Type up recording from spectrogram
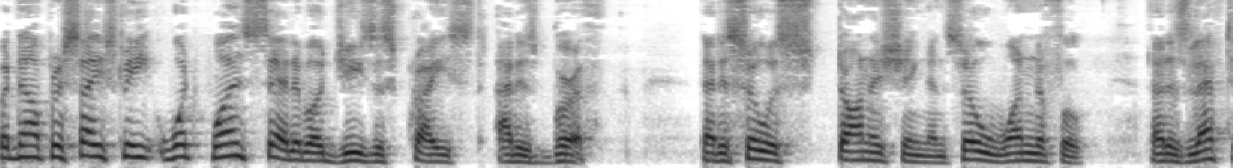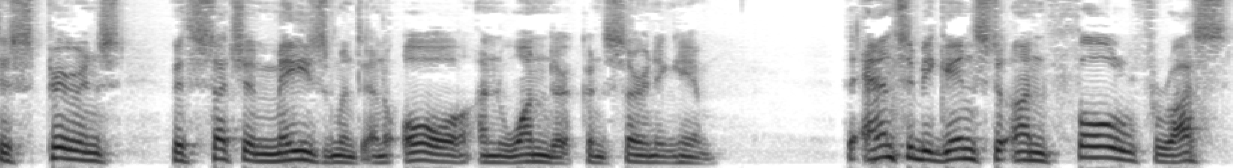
But now precisely what was said about Jesus Christ at his birth that is so astonishing and so wonderful that has left his parents with such amazement and awe and wonder concerning him? The answer begins to unfold for us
